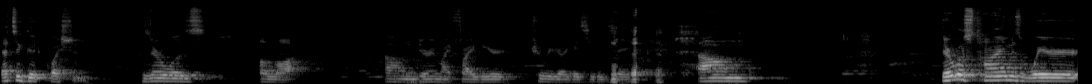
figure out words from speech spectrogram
that's a good question because there was a lot um, during my five-year career, I guess you could say. um, there was times where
